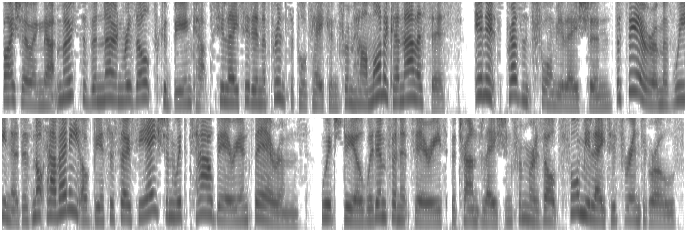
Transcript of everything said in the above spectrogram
by showing that most of the known results could be encapsulated in a principle taken from harmonic analysis. In its present formulation, the theorem of Wiener does not have any obvious association with Tauberian theorems, which deal with infinite series, the translation from results formulated for integrals,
